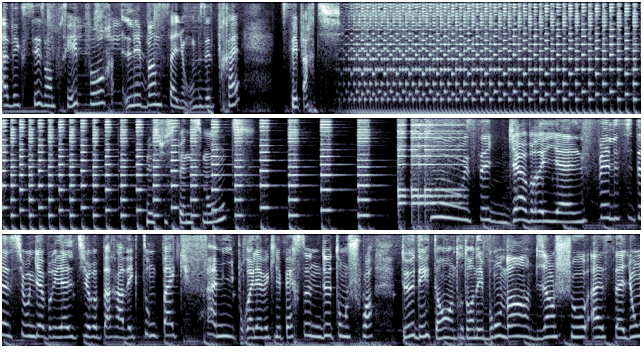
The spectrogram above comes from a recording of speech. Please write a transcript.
avec ses entrées pour les bains de Saillon. Vous êtes prêts? C'est parti. Le suspense monte. C'est Gabriel. Félicitations Gabriel, tu repars avec ton pack famille pour aller avec les personnes de ton choix, te détendre dans des bons bains bien chauds à Saillon.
